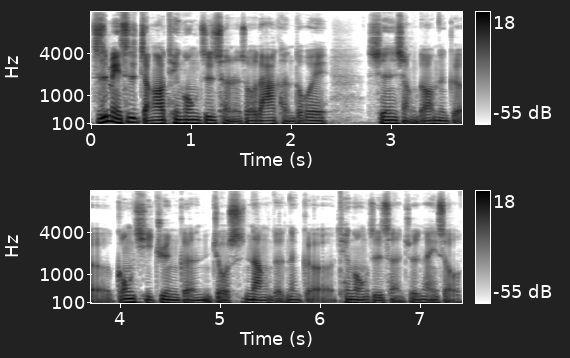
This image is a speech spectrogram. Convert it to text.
只是每次讲到《天空之城》的时候，大家可能都会先想到那个宫崎骏跟久石让的那个《天空之城》，就是那一首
